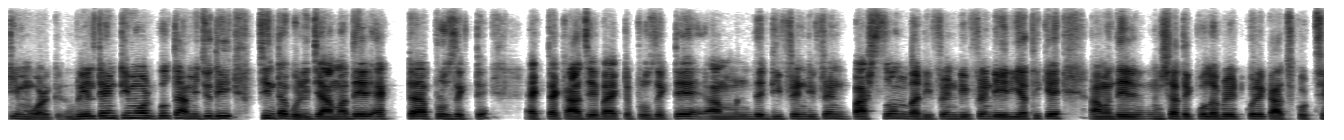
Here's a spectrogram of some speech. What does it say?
team work real time team work বলতে আমি যদি চিন্তা করি যে আমাদের একটা প্রজেক্টে একটা কাজে বা একটা প্রজেক্টে আমাদের ডিফারেন্ট ডিফারেন্ট পার্সন বা ডিফারেন্ট ডিফারেন্ট এরিয়া থেকে আমাদের সাথে কোলাবরেট করে কাজ করছে।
